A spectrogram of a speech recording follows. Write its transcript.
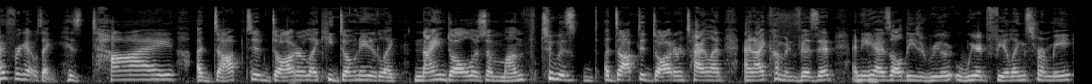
I forget it was like his Thai adoptive daughter. Like he donated like nine dollars a month to his adopted daughter in Thailand, and I come and visit, and he mm-hmm. has all these re- weird feelings for me,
